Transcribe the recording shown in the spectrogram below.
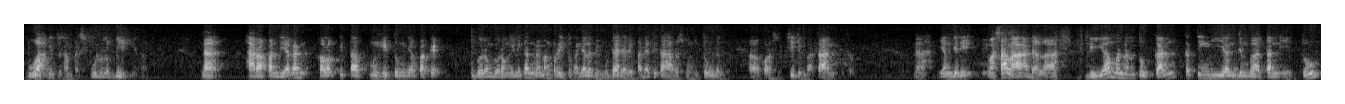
buah gitu sampai 10 lebih gitu. Nah, harapan dia kan kalau kita menghitungnya pakai gorong-gorong ini kan memang perhitungannya lebih mudah daripada kita harus menghitung dengan konstruksi jembatan gitu. Nah, yang jadi masalah adalah dia menentukan ketinggian jembatan itu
